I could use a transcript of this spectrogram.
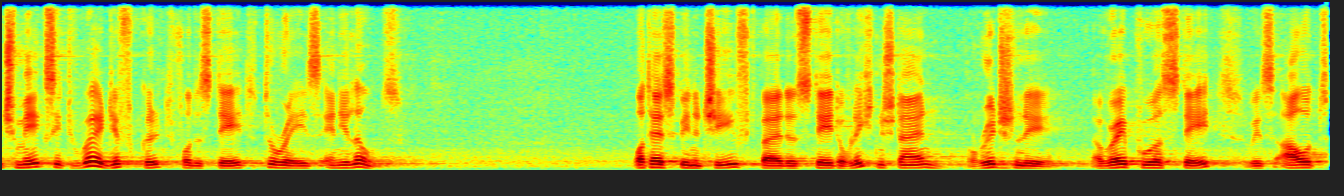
which makes it very difficult for the state to raise any loans. What has been achieved by the state of Liechtenstein, originally a very poor state without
